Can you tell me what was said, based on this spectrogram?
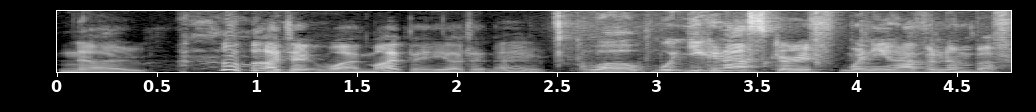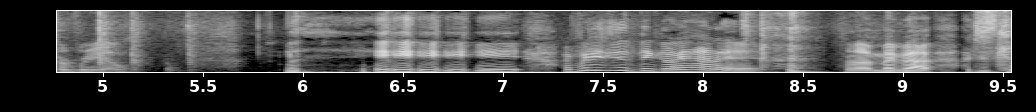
No, I don't. Well, it might be. I don't know. Well, what you can ask her if when you have a number for real. I really didn't think I had it. Uh, maybe I, I just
